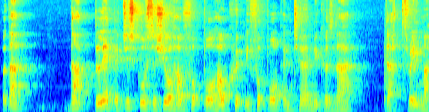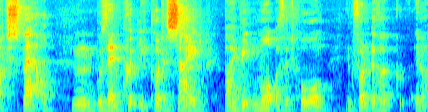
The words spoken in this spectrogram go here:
but that that blip, it just goes to show how football, how quickly football can turn because that, that three match spell Mm. was then quickly put aside by beating Morpeth at home in front of a you know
